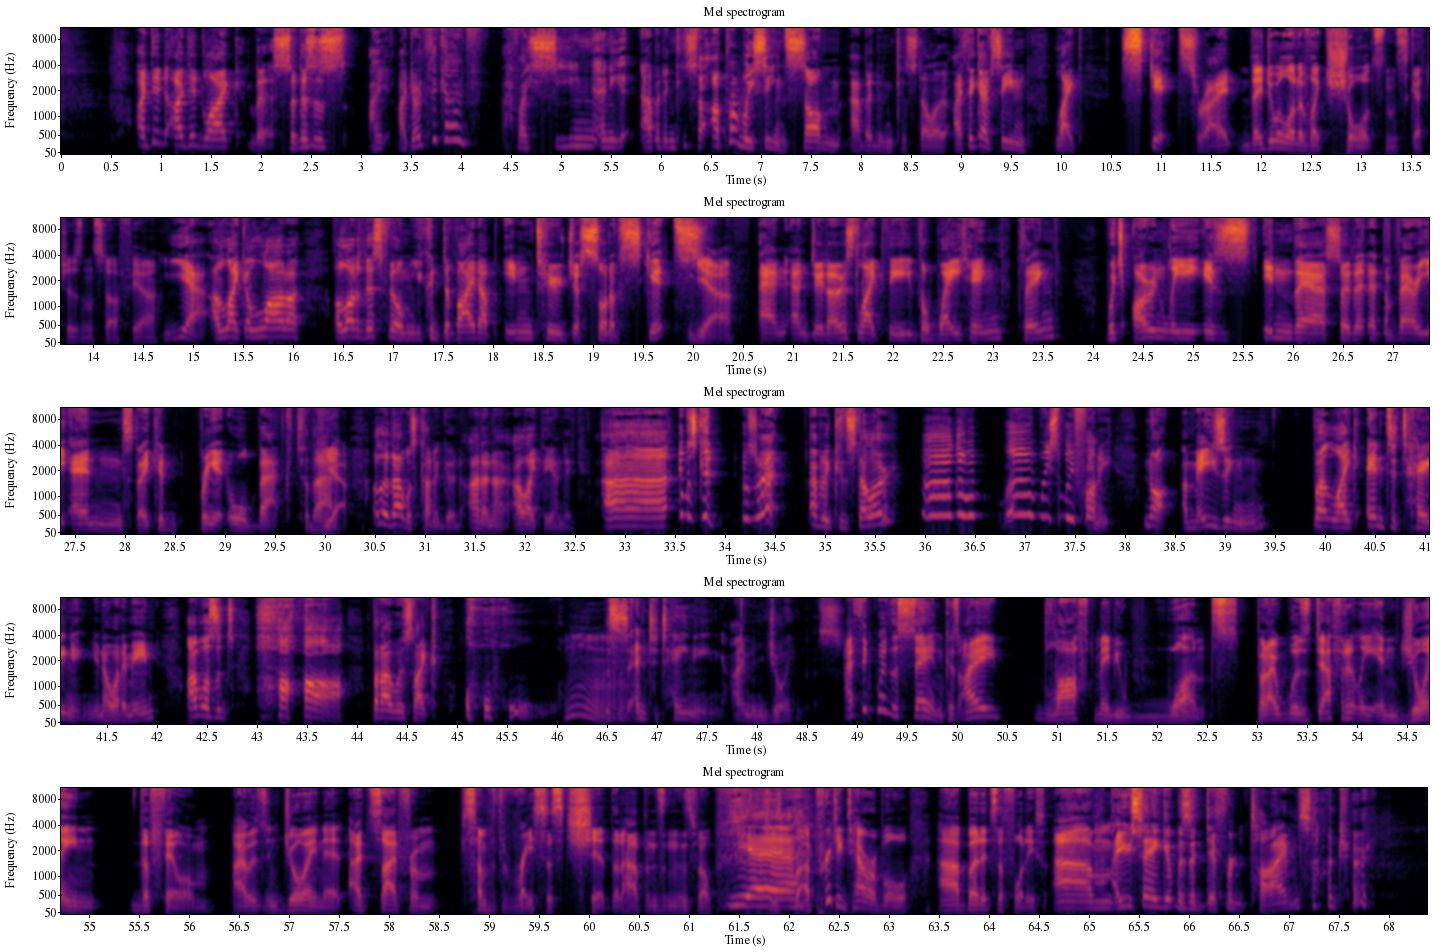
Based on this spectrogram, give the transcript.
I did. I did like this. So this is. I. I don't think I've. Have I seen any Abbott and Costello? I've probably seen some Abbott and Costello. I think I've seen like skits, right? They do a lot of like shorts and sketches and stuff. Yeah, Yeah, I like a lot of a lot of this film. You could divide up into just sort of skits. yeah, and and do those like the the waiting thing which only is in there so that at the very end they could bring it all back to that. Yeah. although that was kind of good. I don't know. I like the ending. Uh it was good. It was right abbott and costello uh they were uh, reasonably funny. Not amazing but like entertaining you know what i mean? I wasn't ha ha but i was like oh this is entertaining. I'm enjoying this. I think we're the same because I laughed maybe once, but I was definitely enjoying the film. I was enjoying it aside from some of the racist shit that happens in this film. yeah Which is pr- pretty terrible, uh, but it's the 40s. Um, Are you saying it was a different time, Sandro?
